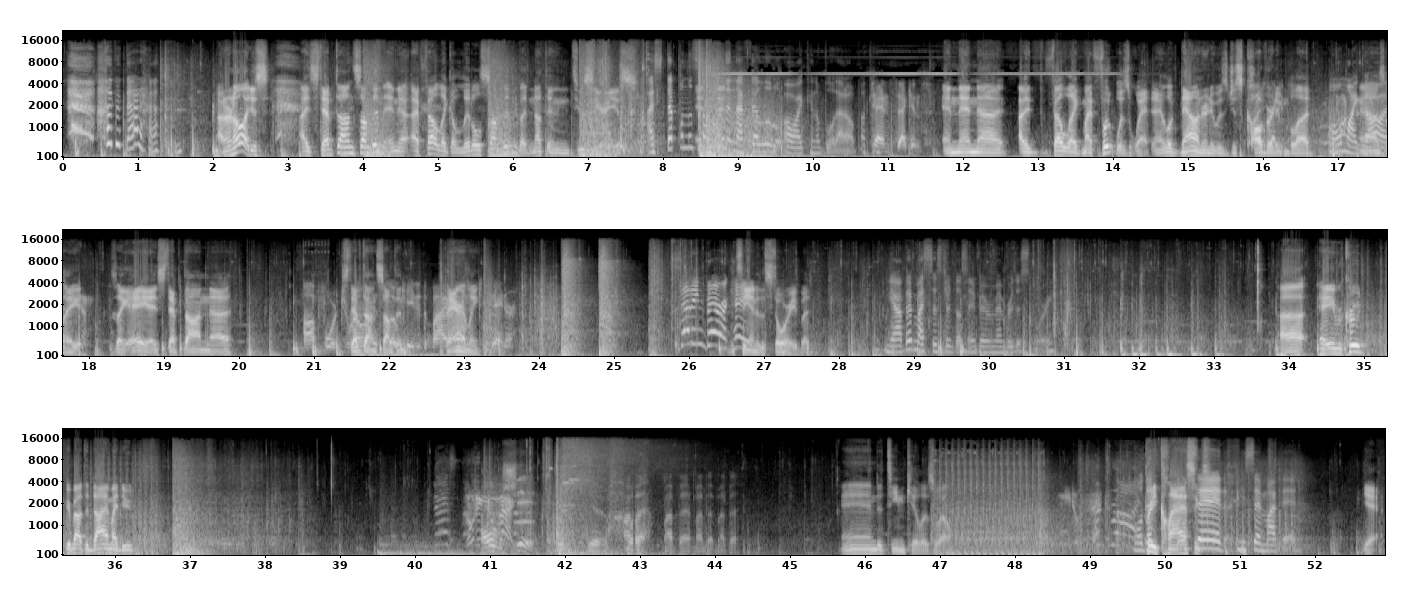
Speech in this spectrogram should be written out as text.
How did that happen? I don't know. I just I stepped on something and I felt like a little something, but nothing too serious. I stepped on the something and I felt a little. Oh, I cannot blow that up. Okay. 10 seconds. And then uh, I felt like my foot was wet, and I looked down and it was just covered in blood. Oh my And I was like, I was like, hey, I stepped on. Uh, Op 4 drone Stepped on something, located the biohazard apparently. Container. Setting barricade. it's the end of the story, but yeah, I bet my sister doesn't even remember this story. Uh, hey, recruit, you're about to die, my dude. Oh shit. Yeah. My bad. My bad. My bad. My bad. And a team kill as well. Well, Pretty classic. He said, he said my bed. Yeah.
